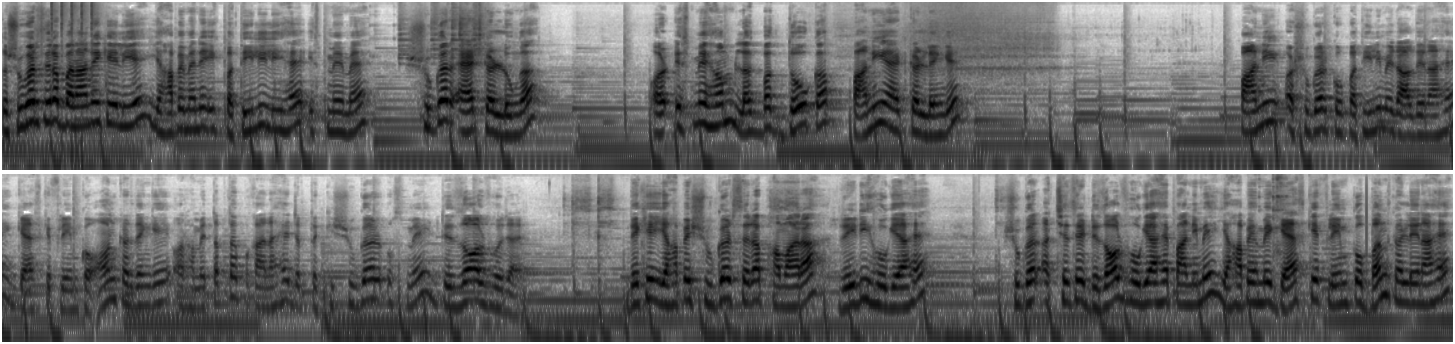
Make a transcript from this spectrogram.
तो शुगर सिरप बनाने के लिए यहाँ पे मैंने एक पतीली ली है, इसमें मैं शुगर ऐड कर लूँगा और इसमें हम लगभग दो कप पानी ऐड कर लेंगे। पानी और शुगर को पतीली में डाल देना है, गैस के फ्लेम को ऑन कर देंगे और हमें तब तक पकाना है जब तक कि शुगर उसमें डिजोल्व हो जाए। देखिए, यहाँ पे शुगर सिरप हमारा रेडी हो गया है। शुगर अच्छे से डिजोल्व हो गया है पानी में, यहाँ पे हमें गैस के फ्लेम को बंद कर लेना है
